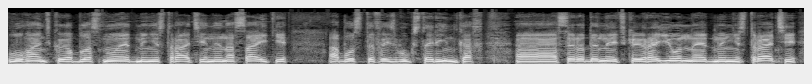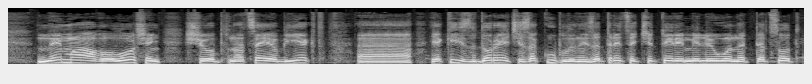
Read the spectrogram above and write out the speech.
Луганської обласної адміністрації, не на сайті або в Фейсбук сторінках е, Середонецької районної адміністрації. Нема оголошень, щоб на цей об'єкт, е, який, до речі, закуплений за 34 мільйони 500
